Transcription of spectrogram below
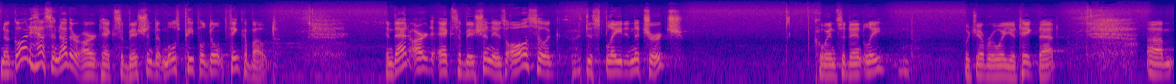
Now, God has another art exhibition that most people don't think about. And that art exhibition is also displayed in the church, coincidentally, whichever way you take that. Um,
